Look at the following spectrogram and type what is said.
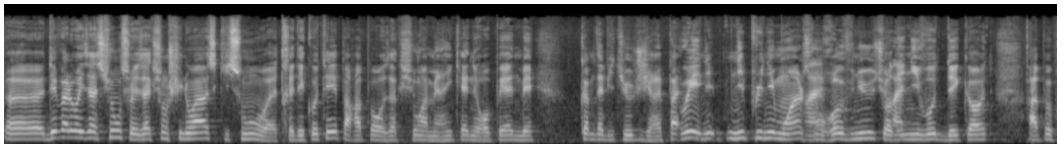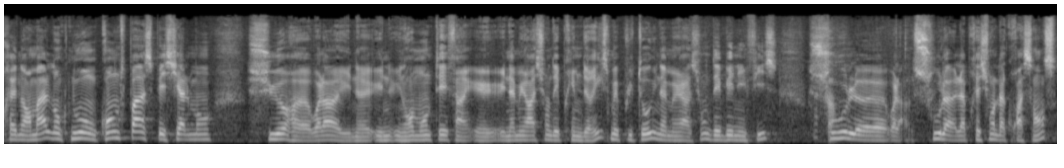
Euh, des valorisations sur les actions chinoises qui sont euh, très décotées par rapport aux actions américaines, européennes, mais comme d'habitude, je dirais pas ni, plus ni moins. Elles sont revenues sur des niveaux de décote à peu près normal. Donc nous, on compte pas spécialement sur euh, voilà une, remontée, enfin une amélioration des primes de risque, mais plutôt une amélioration des bénéfices sous le voilà sous la, pression de la croissance.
